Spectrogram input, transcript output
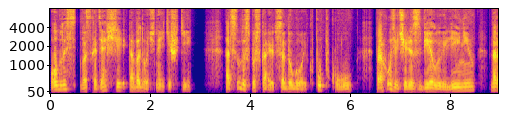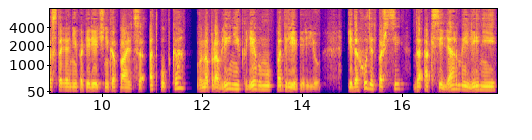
область восходящей ободочной кишки. Отсюда спускаются дугой к пупку, проходят через белую линию на расстоянии поперечника пальца от пупка в направлении к левому подреберью и доходят почти до аксиллярной линии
